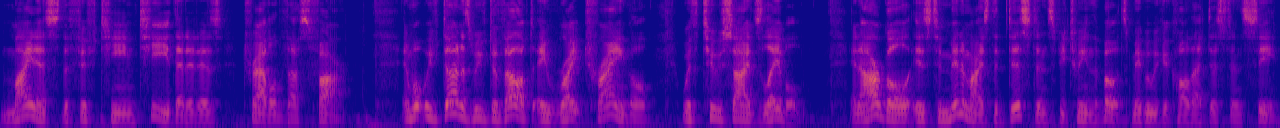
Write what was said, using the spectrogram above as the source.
minus the 15t that it has traveled thus far. And what we've done is we've developed a right triangle with two sides labeled. And our goal is to minimize the distance between the boats. Maybe we could call that distance c.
